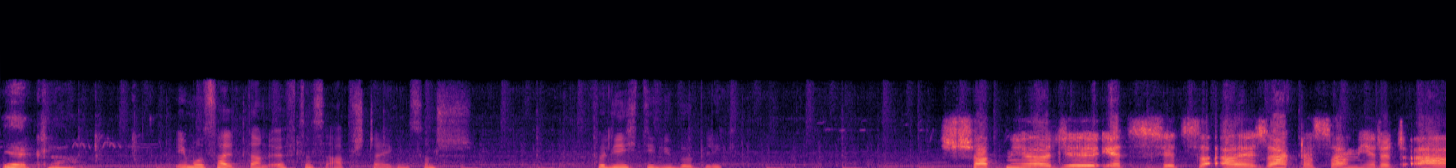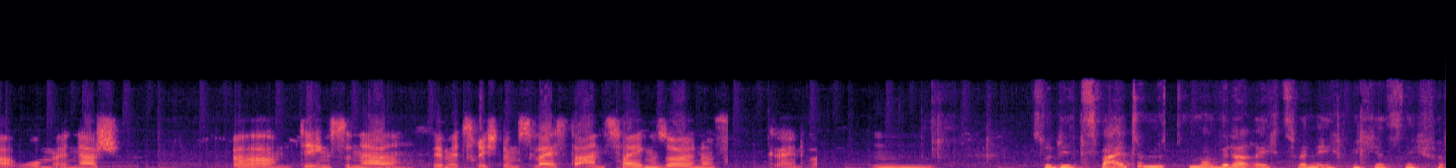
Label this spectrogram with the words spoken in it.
ja klar. Ich muss halt dann öfters absteigen, sonst verliere ich den Überblick. Ich hab mir die, jetzt, jetzt äh, gesagt, dass er mir das äh, oben in der Sch- ähm, Dings in der Himmelsrichtungsleiste anzeigen soll. Und dann einfach. Mhm. So, die zweite müssten wir wieder rechts, wenn ich mich jetzt nicht ver...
